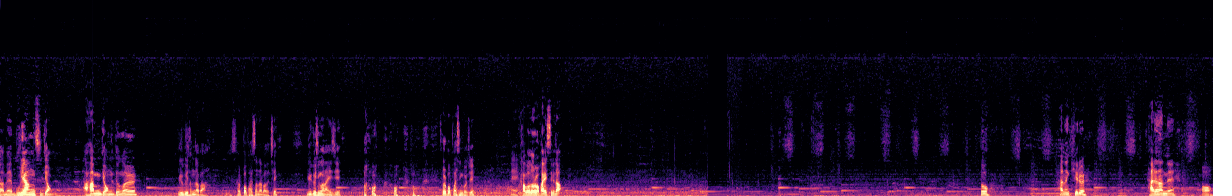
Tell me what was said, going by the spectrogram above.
다음에 무량수경, 아함경 등을 읽으셨나봐. 설법하셨나봐, 그치? 읽으신 건 아니지? 설법하신 거지? 네, 가보도록 하겠습니다. 또 하는 길을 잘 해놨네. 어,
